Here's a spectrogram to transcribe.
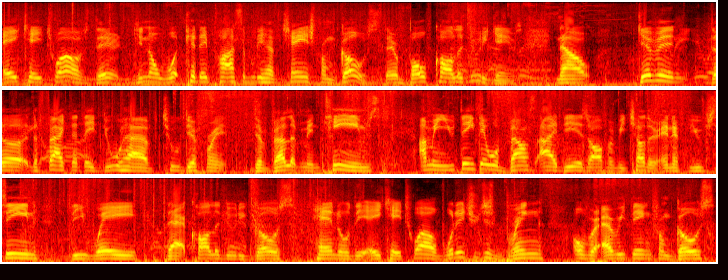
AK-12s, they're you know what could they possibly have changed from Ghost? They're both Call of Duty games. Now, given the the fact that they do have two different development teams, I mean, you think they would bounce ideas off of each other. And if you've seen the way that Call of Duty Ghost handled the AK-12, wouldn't you just bring over everything from Ghost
